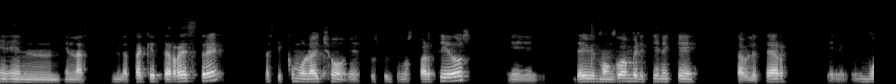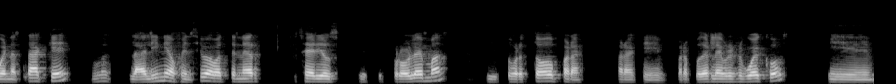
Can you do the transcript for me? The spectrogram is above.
en, el ataque terrestre, así como lo ha hecho en estos últimos partidos. David Montgomery tiene que establecer un buen ataque, la línea ofensiva va a tener serios este, problemas y sobre todo para, para, que, para poderle abrir huecos. Eh,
